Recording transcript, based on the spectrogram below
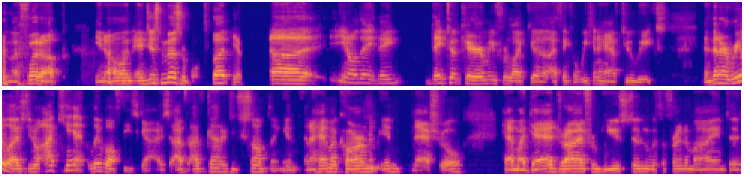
with my foot up, you know, and, and just miserable. But yep. uh, you know, they they they took care of me for like uh, I think a week and a half, two weeks. And then I realized, you know, I can't live off these guys. I've, I've got to do something. And, and I had my car in Nashville, had my dad drive from Houston with a friend of mine to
